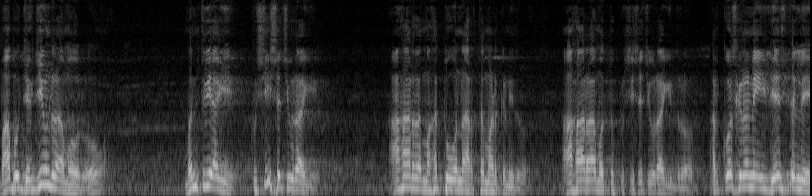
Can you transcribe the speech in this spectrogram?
ಬಾಬು ಜಗಜೀವನ್ ರಾಮ್ ಅವರು ಮಂತ್ರಿಯಾಗಿ, ಕೃಷಿ ಸಚಿವರಾಗಿ ಆಹಾರದ ಮಹತ್ವವನ್ನು ಅರ್ಥ ಮಾಡ್ಕೊಂಡಿದ್ರು. ಆಹಾರ ಮತ್ತು ಕೃಷಿ ಸಚಿವರಾಗಿದ್ದರು ಅದಕ್ಕೋಸ್ಕರನೇ ಈ ದೇಶದಲ್ಲಿ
